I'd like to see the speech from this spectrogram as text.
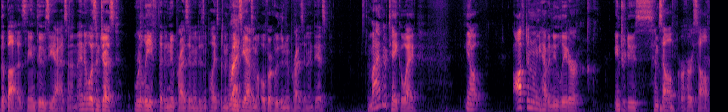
the buzz, the enthusiasm, and it wasn't just relief that a new president is in place, but enthusiasm right. over who the new president is. My other takeaway, you know, often when you have a new leader introduce himself or herself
